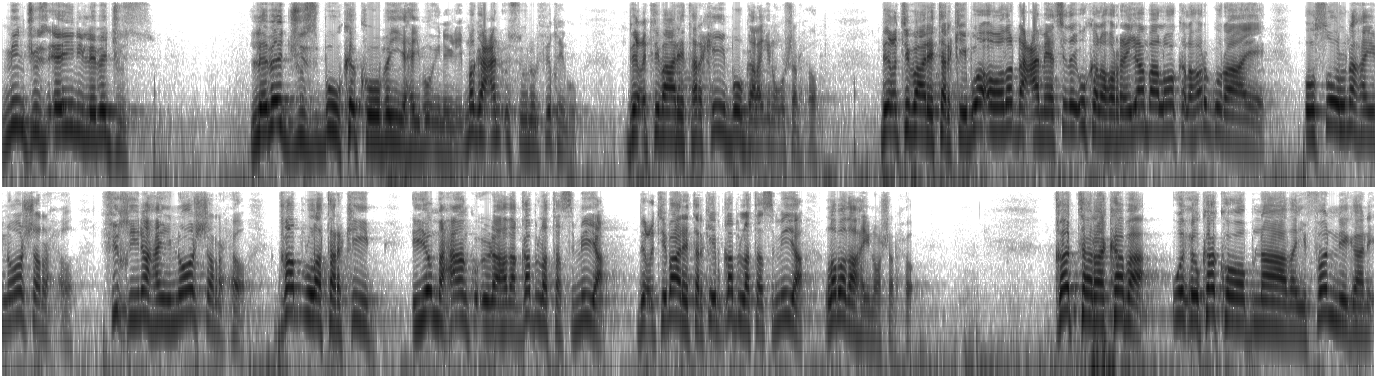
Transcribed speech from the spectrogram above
min juzayni laba juz. Laba juz buu ka kooban yahay buu ina yidhi. Magacan usuululfiqigu biictibaari tarkiib buu galay inuu u sharxo. Biictibaari tarkiib waa oodo dhacameed. Siday u kala horeeyaan baa loo kala horguraaye. Usuulna haynoo sharxo. Fiqina haynoo sharxo. Qabla tarkiib iyo maxaanku idhaahda qabla tasmiya biictibaari tarkiib qabla tasmiya labadaa haynoo sharxo. Qad tarakaba wuxuu ka koobnaaday fanigani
